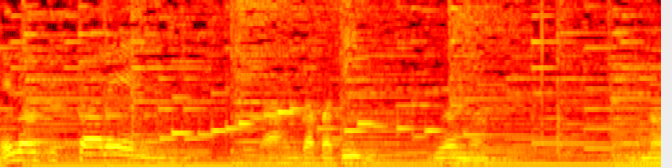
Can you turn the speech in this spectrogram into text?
Hello, sis Karen. Sa aking kapatid. Yun, no? Ano,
